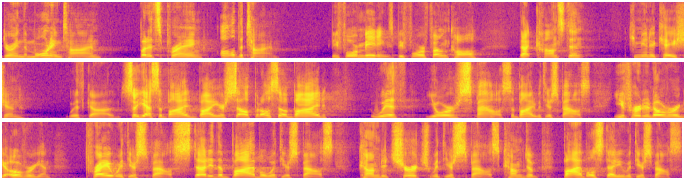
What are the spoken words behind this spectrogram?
during the morning time, but it's praying all the time before meetings, before a phone call, that constant communication with God. So, yes, abide by yourself, but also abide with your spouse. Abide with your spouse. You've heard it over and over again. Pray with your spouse, study the Bible with your spouse, come to church with your spouse, come to Bible study with your spouse.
